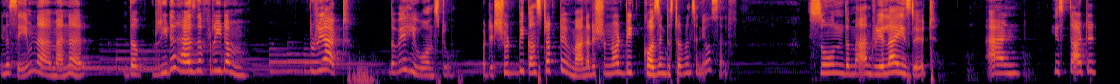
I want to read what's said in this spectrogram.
In the same manner, the reader has the freedom to react the way he wants to, but it should be constructive manner. It should not be causing disturbance in yourself. Soon the man realized it and he started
